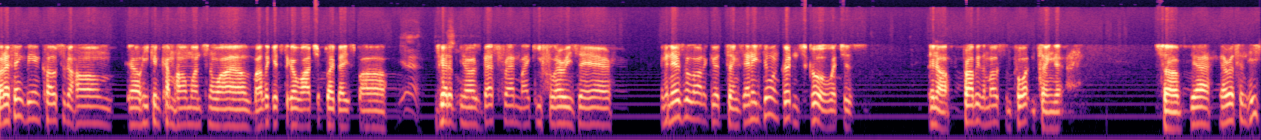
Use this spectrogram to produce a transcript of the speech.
but I think being closer to home, you know, he can come home once in a while. Mother gets to go watch him play baseball. Yeah. He's got a, you know, his best friend Mikey Fleury's there. I mean, there's a lot of good things, and he's doing good in school, which is, you know, probably the most important thing. That. So yeah, everything. He's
